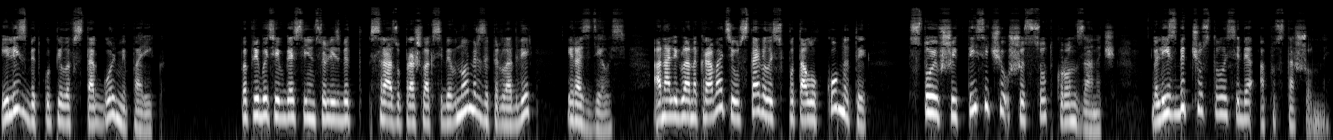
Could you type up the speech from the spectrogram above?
и Лизбет купила в Стокгольме парик. По прибытии в гостиницу Лизбет сразу прошла к себе в номер, заперла дверь и разделась. Она легла на кровать и уставилась в потолок комнаты, стоившей 1600 крон за ночь. Лизбет чувствовала себя опустошенной.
